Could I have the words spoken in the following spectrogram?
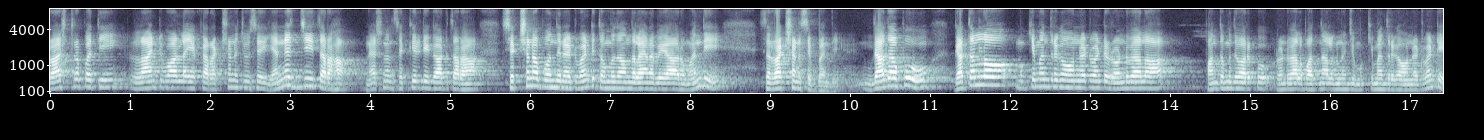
రాష్ట్రపతి లాంటి వాళ్ళ యొక్క రక్షణ చూసే ఎన్ఎస్జి తరహా నేషనల్ సెక్యూరిటీ గార్డు తరహా శిక్షణ పొందినటువంటి తొమ్మిది వందల ఎనభై ఆరు మంది రక్షణ సిబ్బంది. దాదాపు గతంలో ముఖ్యమంత్రిగా ఉన్నటువంటి రెండు వేల పంతొమ్మిది వరకు రెండు వేల పద్నాలుగు నుంచి ముఖ్యమంత్రిగా ఉన్నటువంటి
